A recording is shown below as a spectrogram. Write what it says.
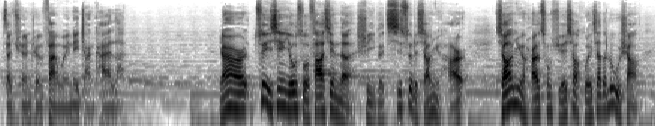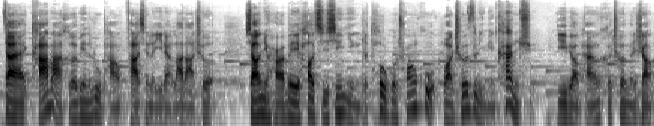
在全城范围内展开了。然而，最先有所发现的是一个七岁的小女孩。小女孩从学校回家的路上，在卡马河边的路旁发现了一辆拉达车。小女孩被好奇心引着，透过窗户往车子里面看去，仪表盘和车门上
